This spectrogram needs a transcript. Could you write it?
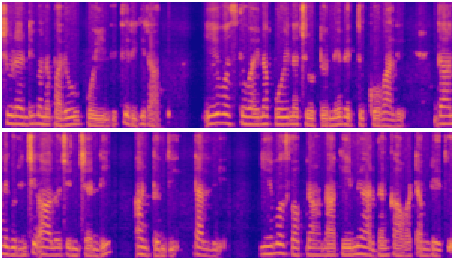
చూడండి మన పరువు పోయింది తిరిగి రాదు. ఏ వస్తువైనా పోయిన చోటునే వెతుక్కోవాలి. దాని గురించి ఆలోచించండి అంటుంది తల్లి. ఏమో స్వప్న నాకేమీ అర్థం కావటం లేదు.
